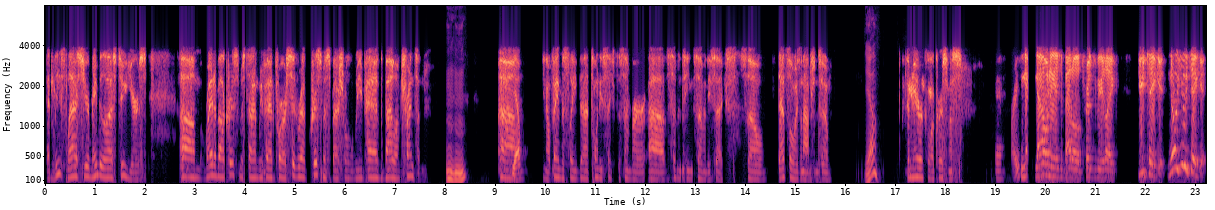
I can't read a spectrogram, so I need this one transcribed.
at least last year, maybe the last two years, um, right about Christmas time, we've had for our Sitrep Christmas special, we've had the Battle of Trenton. Mm-hmm. Um, yep. You know, famously, uh, 26th December, uh, 1776. So that's always an option too. Yeah. The miracle of Christmas. Yeah. Right. Nowadays, the Battle of Trenton be like, you take it. No, you take it.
